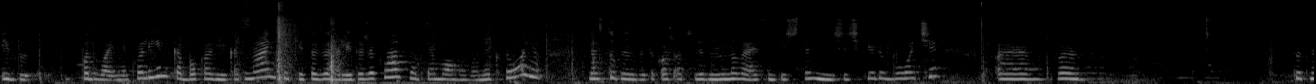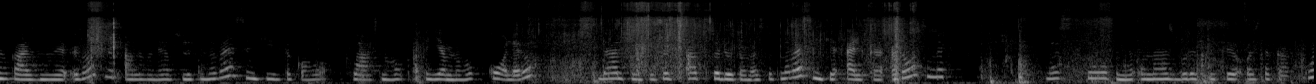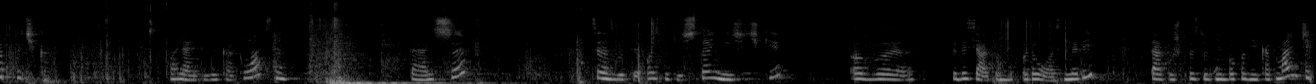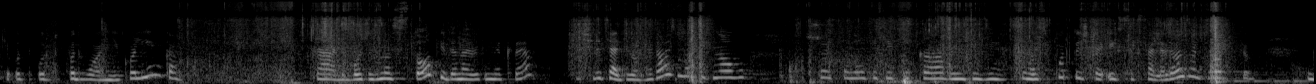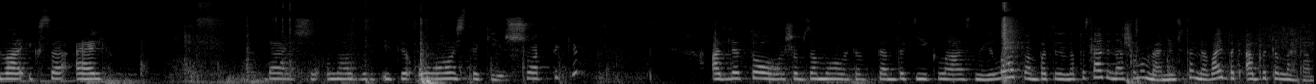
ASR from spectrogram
Ідуть подвойні колінка, бокові карманчики. Це взагалі дуже класно, прямого вони крою. Наступне буде також абсолютно новесенькі штанішечки робочі. Е, в... Тут не вказаний розмір, але вони абсолютно новесенькі, такого класного, приємного кольору. Далі тут абсолютно у нас новесенькі, Елька розмір. Наступне у нас буде ось така курточка. Погляньте, яка класна. Далі. Це у нас будуть ось такі штанішечки в 50-му розмірі. Також присутні бокові катманчики, от, от подвоєні колінка. Так, боже, у нас стоп, іде навіть не крем. 62 розмір знову. Щось там таке цікавеньке. Це у нас курточка XXL розмір 2XL. Далі у нас будуть йти ось такі шортики. А для того, щоб замовити там такий класний лот, вам потрібно написати нашому менеджеру на Viber або Telegram.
